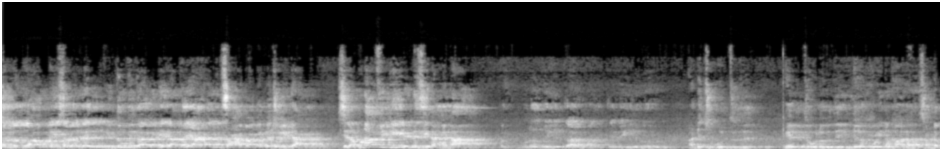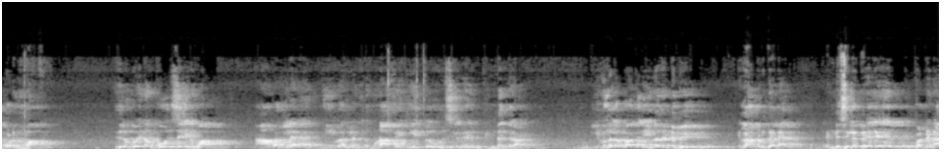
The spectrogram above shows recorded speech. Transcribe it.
ஸல்லல்லாஹு அலைஹி வஸல்லம் யுத்தத்துக்காக எல்லாம் தயாராகி சஹாபாக்கள் சொல்லிட்டாங்க. சில முனாஃபிக்கீகள் என்ன செய்றாங்கன்னா இவ்வளவு வெயில் காலமா இருக்கு வெயில் அடிச்சு ஊத்துது வேர்த்து ஒழுகுது இதுல போய் நம்ம சண்டை போடணுமா? இதுல போய் நம்ம போர் செய்யணுமா? நான் வரல நீ வரல இந்த முனாஃபிக்கீர்கள் ஒரு சில பேர் பின்தங்குறாங்க. இவங்களை பார்த்து இன்னும் ரெண்டு பேர். எல்லாம் அப்படித்தானே? ரெண்டு சில பேர் பண்ணுனா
